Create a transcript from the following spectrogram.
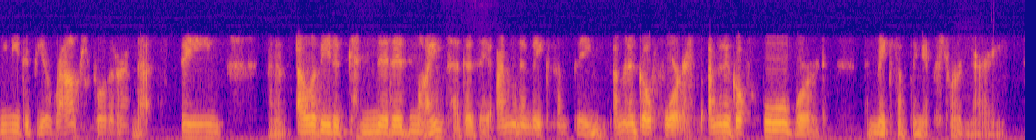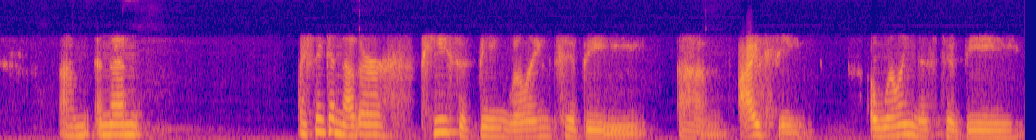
we need to be around people that are in that same kind of elevated committed mindset that say i'm going to make something i'm going to go forth i'm going to go forward and make something extraordinary. Um, and then I think another piece is being willing to be, um, I've seen a willingness to be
